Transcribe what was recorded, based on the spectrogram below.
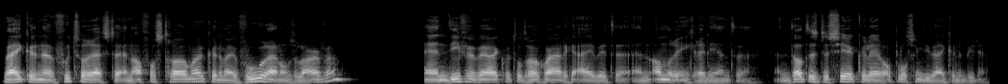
Wij kunnen voedselresten en afvalstromen kunnen wij voeren aan onze larven. En die verwerken we tot hoogwaardige eiwitten en andere ingrediënten. En dat is de circulaire oplossing die wij kunnen bieden.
